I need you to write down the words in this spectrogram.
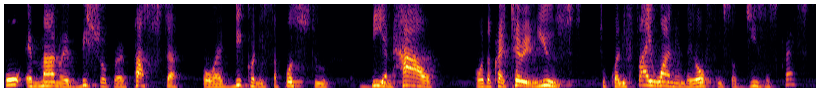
who a man or a bishop or a pastor or a deacon is supposed to be and how, or the criterion used to qualify one in the office of Jesus Christ.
